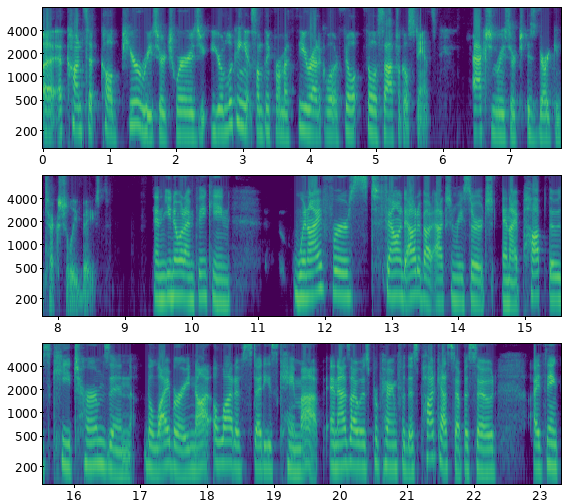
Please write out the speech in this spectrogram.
a, a concept called pure research, whereas you, are looking at something from a theoretical or phil- philosophical stance. Action research is very contextually based. And you know what I'm thinking? When I first found out about action research and I popped those key terms in the library, not a lot of studies came up. And as I was preparing for this podcast episode, I think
